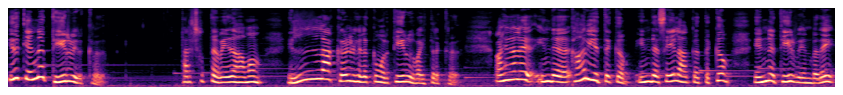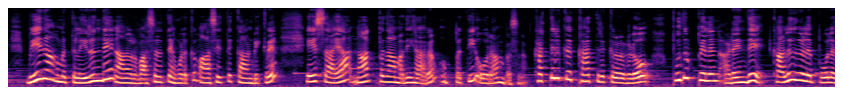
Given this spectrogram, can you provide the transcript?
இதுக்கு என்ன தீர்வு இருக்கிறது? பரிசுத்த வேதாமம் எல்லா கேள்விகளுக்கும் ஒரு தீர்வு வைத்திருக்கிறது. அதனால் இந்த காரியத்துக்கும் இந்த செயலாக்கத்துக்கும் என்ன தீர்வு என்பதை வேதாகமத்தில் இருந்தே நான் ஒரு வசனத்தை உங்களுக்கு வாசித்து காண்பிக்கிறேன். ஏசாயா நாற்பதாம் அதிகாரம் முப்பத்தி ஓராம் வசனம். கத்திருக்க காத்திருக்கிறவர்களோ புதுப்பெலன் அடைந்து கழுகுகளைப் போல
